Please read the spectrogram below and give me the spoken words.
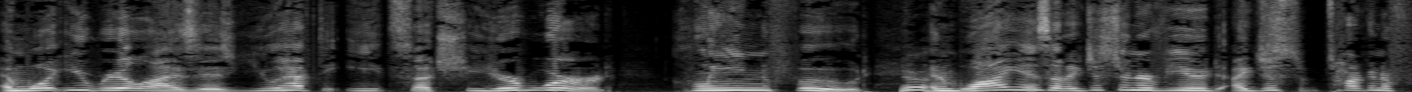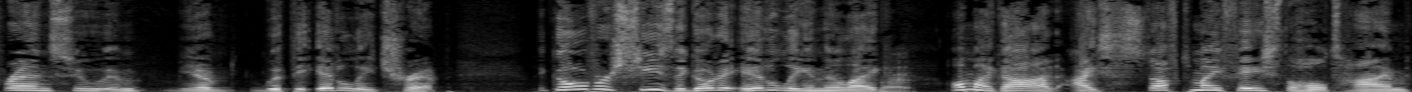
And what you realize is you have to eat such, to your word, clean food. Yeah. And why is it? I just interviewed, I just talking to friends who, um, you know, with the Italy trip, they go overseas, they go to Italy and they're like, Right. oh my God, I stuffed my face the whole time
